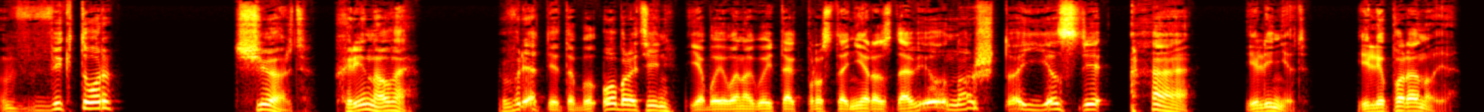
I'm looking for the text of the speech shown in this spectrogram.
«Виктор?» «Черт, хреново. Вряд ли это был оборотень, я бы его ногой так просто не раздавил, но что если... Ха! Или нет? Или паранойя?»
